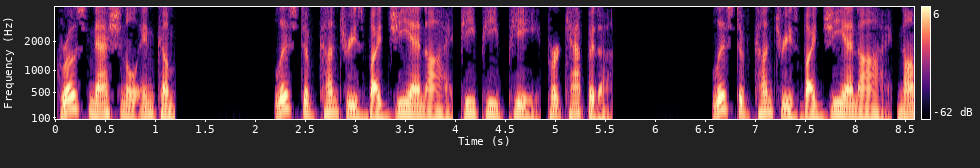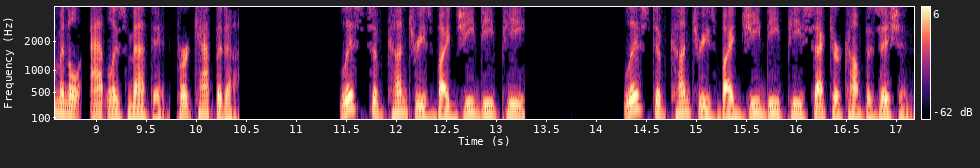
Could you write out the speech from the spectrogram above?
Gross national income List of countries by GNI PPP per capita. List of countries by GNI nominal atlas method per capita. Lists of countries by GDP List of countries by GDP sector composition.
